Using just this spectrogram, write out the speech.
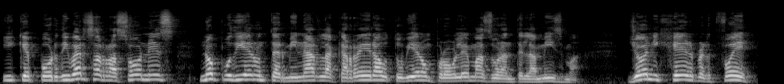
y que por diversas razones no pudieron terminar la carrera o tuvieron problemas durante la misma. Johnny Herbert fue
